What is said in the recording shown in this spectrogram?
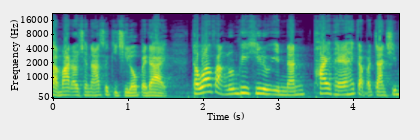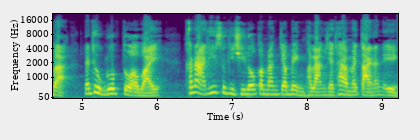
สามารถเอาชนะสกิชิโร่ไปได้ทว่าฝั่งรุ่นพี่คิริวินนั้นพ่ายแพ้ให้กับอาจารย์ชิบะ และถูกรวบตัวไว้ ขณะที่สกิชิโร่กำลังจะเบ่งพลังใช้ท่าไม้ตายนั่นเอง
